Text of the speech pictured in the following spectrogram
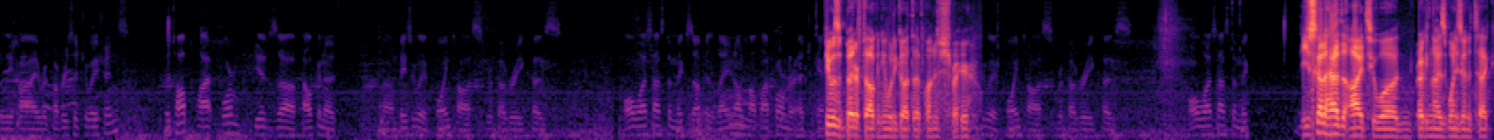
really high recovery situations, the top platform gives uh, Falcon a uh, basically a coin toss recovery because all West has to mix up is landing on top platform or edge If he was a better Falcon, he would have got that punish right here. Basically a coin toss recovery because all West has to mix. You just gotta have the eye to uh, recognize when he's gonna tech,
